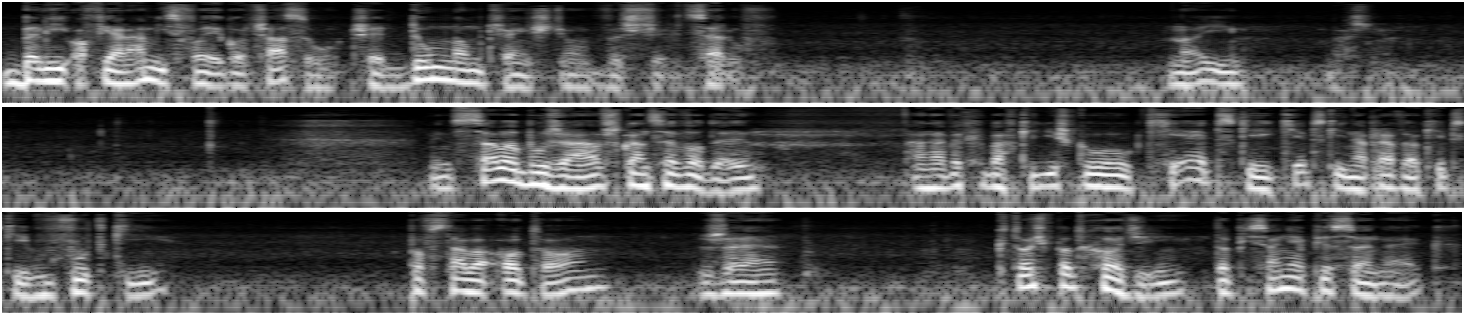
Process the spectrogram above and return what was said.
Byli ofiarami swojego czasu czy dumną częścią wyższych celów. No i właśnie. Więc cała burza w szklance wody, a nawet chyba w kieliszku kiepskiej, kiepskiej, naprawdę kiepskiej wódki, powstała o to, że ktoś podchodzi do pisania piosenek.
